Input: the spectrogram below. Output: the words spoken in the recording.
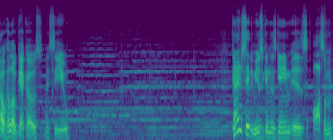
Oh, hello, geckos. I see you. Can I just say the music in this game is awesome?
